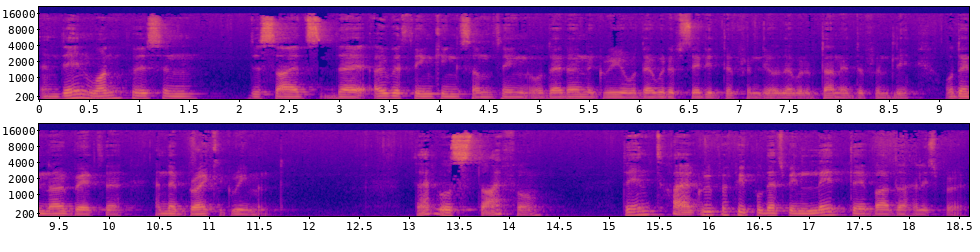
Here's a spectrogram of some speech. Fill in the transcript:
And then one person decides they're overthinking something or they don't agree or they would have said it differently or they would have done it differently or they know better and they break agreement. That will stifle the entire group of people that's been led there by the Holy Spirit.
